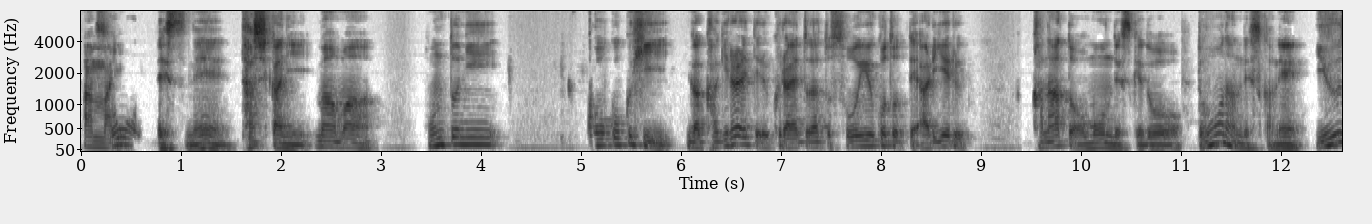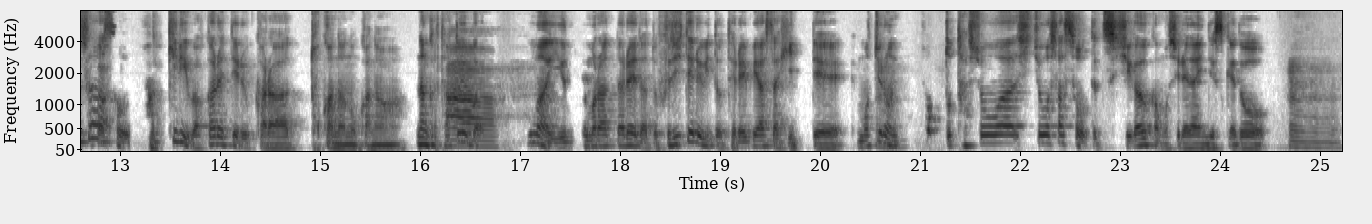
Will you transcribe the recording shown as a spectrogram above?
あんまり。そうですね。確かに。まあまあ、本当に広告費が限られてるクライアントだとそういうことってあり得るかなとは思うんですけど、どうなんですかね。ユーザー層はっきり分かれてるからとかなのかな。なんか例えば、今言ってもらった例だと、フジテレビとテレビ朝日って、もちろんちょっと多少は視聴者層って違うかもしれないんですけど、うん、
